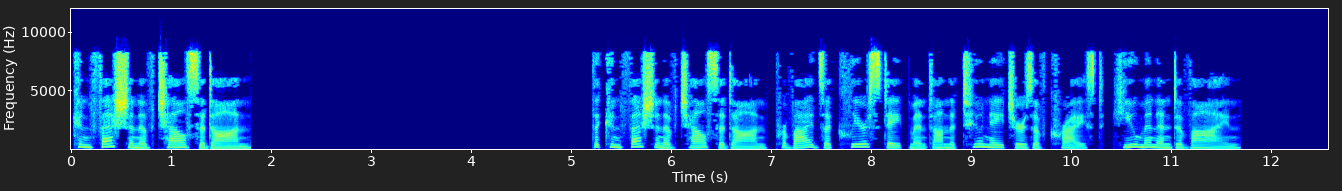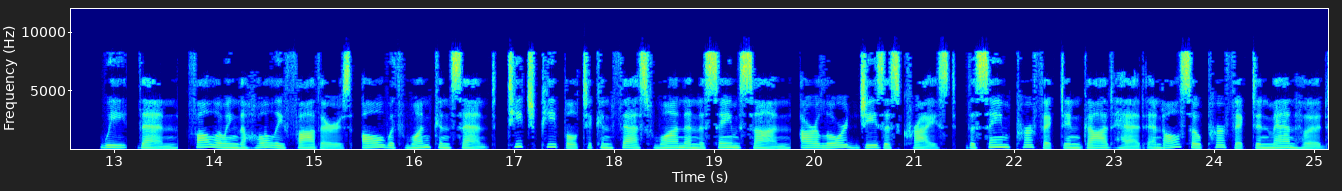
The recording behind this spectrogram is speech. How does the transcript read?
Confession of Chalcedon The Confession of Chalcedon provides a clear statement on the two natures of Christ, human and divine, we, then, following the Holy Fathers, all with one consent, teach people to confess one and the same Son, our Lord Jesus Christ, the same perfect in Godhead and also perfect in manhood,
